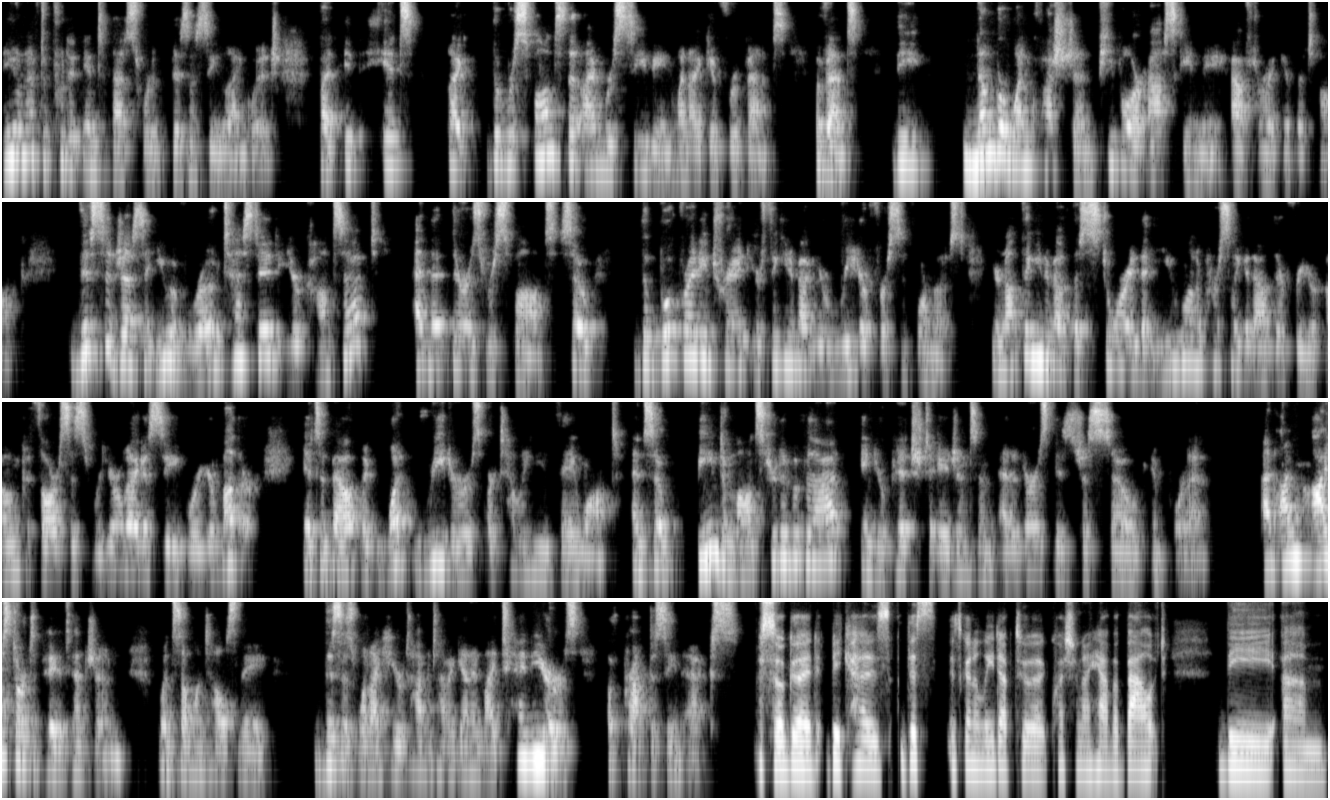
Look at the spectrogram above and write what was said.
You don't have to put it into that sort of businessy language, but it it's like the response that I'm receiving when I give events events the number one question people are asking me after I give a talk. This suggests that you have road tested your concept and that there is response. So the book writing trade, you're thinking about your reader first and foremost. You're not thinking about the story that you want to personally get out there for your own catharsis or your legacy or your mother. It's about like what readers are telling you they want. And so being demonstrative of that in your pitch to agents and editors is just so important and i'm i start to pay attention when someone tells me this is what i hear time and time again in my 10 years of practicing x. So good because this is going to lead up to a question i have about the um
